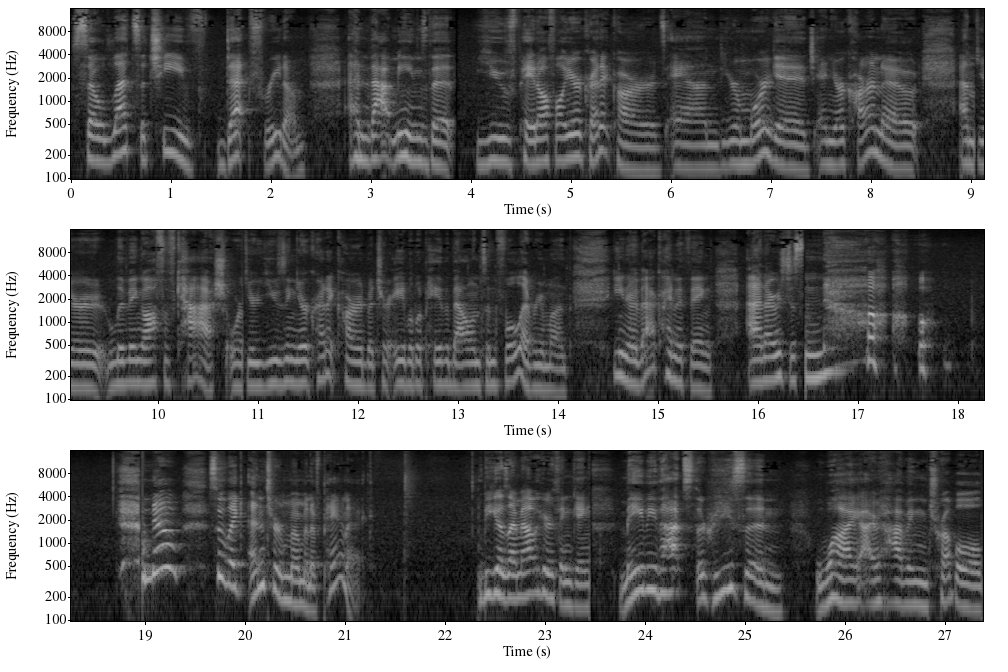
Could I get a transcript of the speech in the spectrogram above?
So let's achieve debt freedom. And that means that you've paid off all your credit cards and your mortgage and your car note and you're living off of cash or you're using your credit card but you're able to pay the balance in full every month. You know, that kind of thing. And I was just, no. no. So like enter moment of panic. Because I'm out here thinking, maybe that's the reason why I'm having trouble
